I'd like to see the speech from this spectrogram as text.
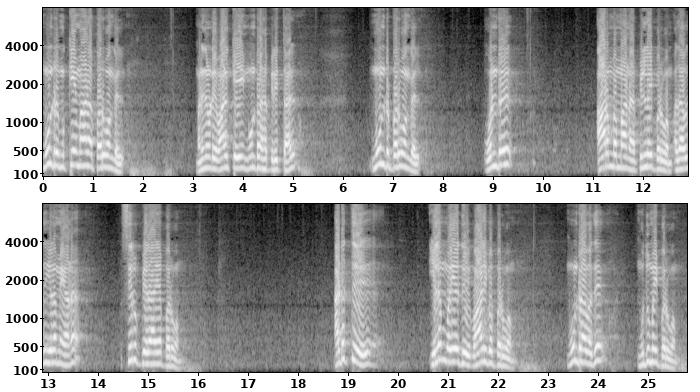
மூன்று முக்கியமான பருவங்கள். மனிதனுடைய வாழ்க்கையை மூன்றாக பிரித்தால் மூன்று பருவங்கள். ஒன்று ஆரம்பமான பிள்ளை பருவம் அதாவது இளமையான சிறு பிராய பருவம். அடுத்து இளம் வயது வாலிப பருவம். மூன்றாவது முதுமை பருவம்.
